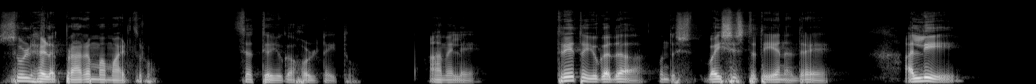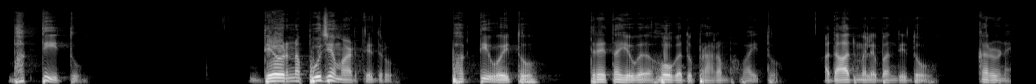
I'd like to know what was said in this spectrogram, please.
ಸುಳ್ಳು ಹೇಳಕ್ಕೆ ಪ್ರಾರಂಭ ಮಾಡಿದ್ರು. ಸತ್ಯಯುಗ ಹೊರಟೈತು ಆಮೇಲೆ ತ್ರೇತಯುಗದ ಒಂದು ವೈಶಿಷ್ಟ್ಯತೆ ಏನಂದರೆ ಅಲ್ಲಿ ಭಕ್ತಿ ಇತ್ತು. ದೇವರನ್ನ ಪೂಜೆ ಮಾಡ್ತಿದ್ರು. ಭಕ್ತಿ ಹೋಯಿತು. ತ್ರೇತಯುಗ ಹೋಗೋದು ಪ್ರಾರಂಭವಾಯಿತು. ಅದಾದಮೇಲೆ ಬಂದಿದ್ದು ಕರುಣೆ,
